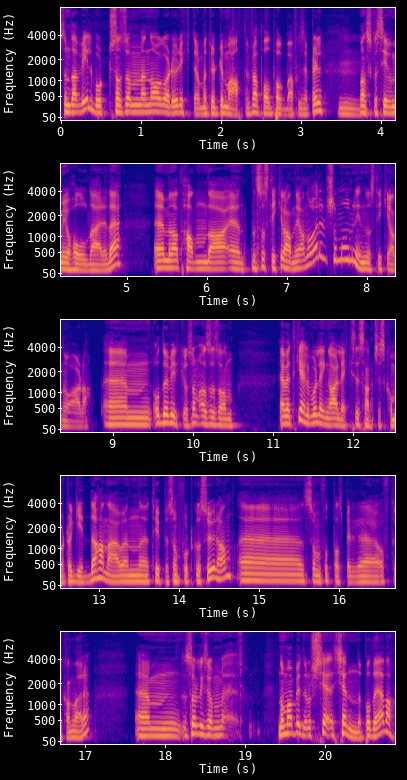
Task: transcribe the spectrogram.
Som da vil bort. Sånn som Nå går det jo rykter om et ultimatum fra Paul Pogba, for eksempel. Vanskelig å si hvor mye hold det er i det. Eh, Men at han da enten så stikker han i januar, eller så må Mourinho stikke i januar, da. Um, og det virker jo som altså sånn Jeg vet ikke heller hvor lenge Alexis Sanchez kommer til å gidde. Han er jo en type som fort går sur, han. Uh, som fotballspillere ofte kan være. Um, så liksom Når man begynner å kjenne på det, da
